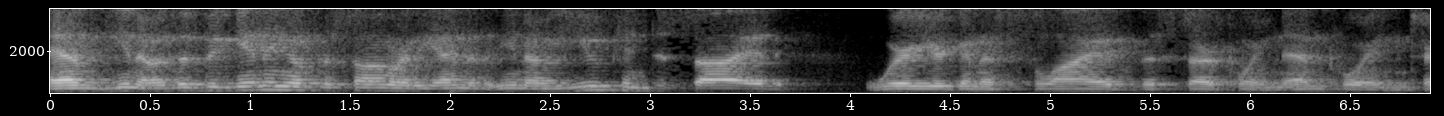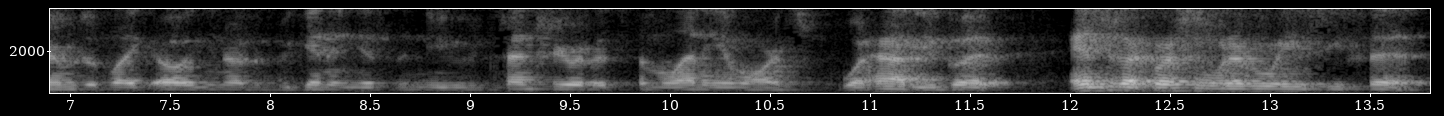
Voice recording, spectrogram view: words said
And, you know, the beginning of the song or the end of the, you know, you can decide where you're going to slide the start point and end point in terms of like, oh, you know, the beginning is the new century or it's the millennium or it's what have you. But answer that question whatever way you see fit.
